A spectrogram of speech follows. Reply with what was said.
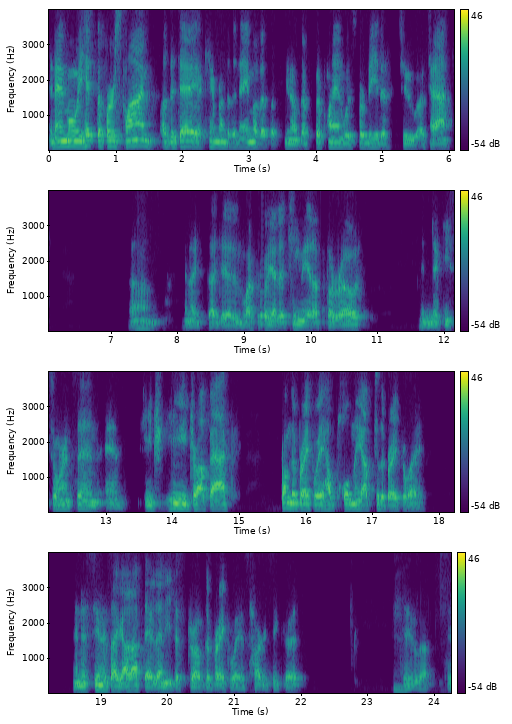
And then when we hit the first climb of the day, I can't remember the name of it, but you know the, the plan was for me to to attack, um, and I, I did. And luckily, I had a teammate up the road, and Nicki Sorensen, and he he dropped back from the breakaway, helped pull me up to the breakaway. And as soon as I got up there, then he just drove the breakaway as hard as he could Yeah. to uh, to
